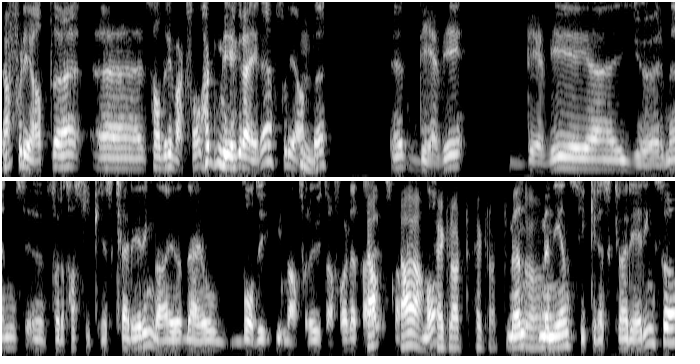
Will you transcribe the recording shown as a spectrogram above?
Ja. Fordi at, eh, så hadde det i hvert fall vært mye greiere. fordi at mm. Eh, det vi det vi eh, gjør en, for å ta sikkerhetsklarering, da, det er jo både innenfor og utenfor, dette ja, ja, ja, helt klart, helt klart. Men, men, i en sikkerhetsklarering så,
